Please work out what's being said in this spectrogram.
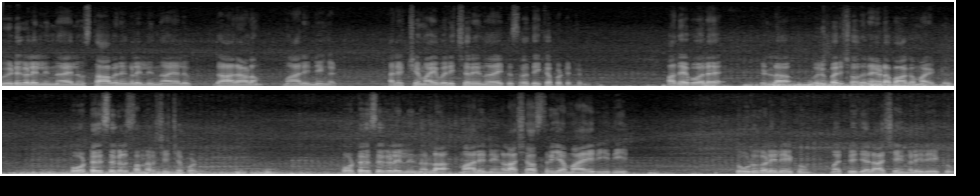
വീടുകളിൽ നിന്നായാലും സ്ഥാപനങ്ങളിൽ നിന്നായാലും ധാരാളം മാലിന്യങ്ങൾ അലക്ഷ്യമായി വലിച്ചെറിയുന്നതായിട്ട് ശ്രദ്ധിക്കപ്പെട്ടിട്ടുണ്ട്. അതേപോലെ ഉള്ള ഒരു പരിശോധനയുടെ ഭാഗമായിട്ട് ക്വാർട്ടേഴ്സുകൾ സന്ദർശിച്ചപ്പോൾ ക്വാർട്ടേഴ്സുകളിൽ നിന്നുള്ള മാലിന്യങ്ങൾ അശാസ്ത്രീയമായ രീതിയിൽ തോടുകളിലേക്കും മറ്റ് ജലാശയങ്ങളിലേക്കും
